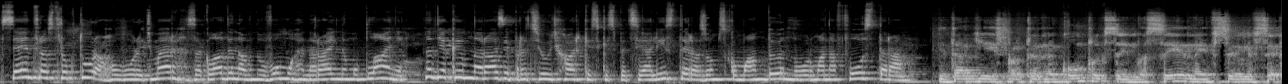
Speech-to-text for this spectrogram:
Вся інфраструктура, говорить мер, закладена в новому генеральному плані, над яким наразі працюють харківські спеціалісти разом з командою Нормана Фостера. І там є і спортивні комплекси, і басейни, і все, і все.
